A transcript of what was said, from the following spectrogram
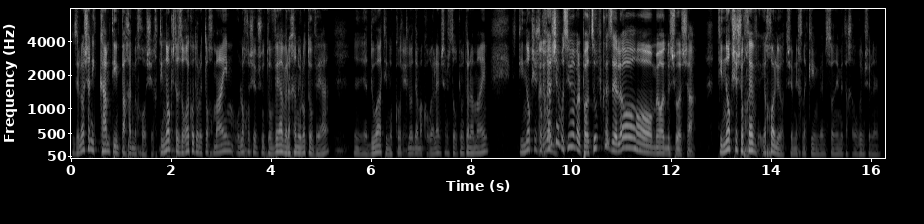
זה לא שאני קמתי עם פחד מחושך. תינוק, כשאתה זורק אותו לתוך מים, הוא לא חושב שהוא טובע, ולכן הוא לא טובע. ידוע, תינוקות, כן. לא יודע מה קורה להם שם שזורקים אותו למים. תינוק אני ששוכב, רואה שהם עושים אבל פרצוף כזה לא מאוד משועשע. תינוק ששוכב, יכול להיות שהם נחנקים והם שונאים את ההורים שלהם.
